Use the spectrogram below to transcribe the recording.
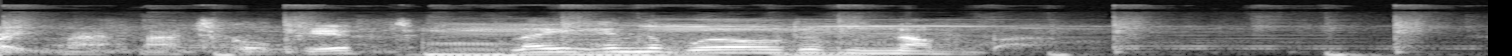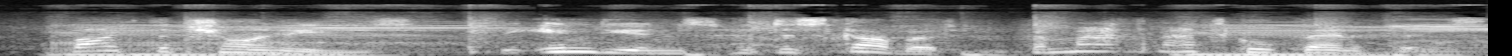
Great mathematical gift lay in the world of number. Like the Chinese, the Indians had discovered the mathematical benefits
